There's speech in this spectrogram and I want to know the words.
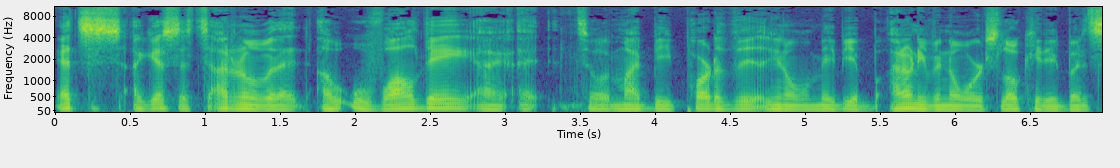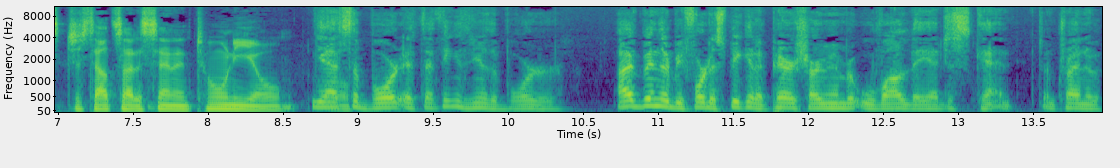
it's. I guess it's. I don't know that uh, Uvalde. I, I, so it might be part of the. You know, maybe a, I don't even know where it's located, but it's just outside of San Antonio. Yeah, it's the border. It's, I think it's near the border. I've been there before to speak at a parish. I remember Uvalde. I just can't. I'm trying to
